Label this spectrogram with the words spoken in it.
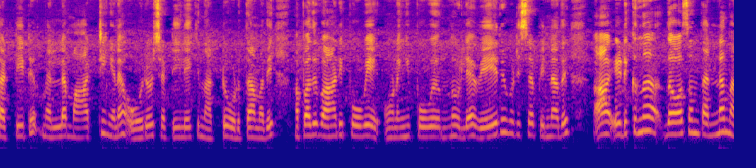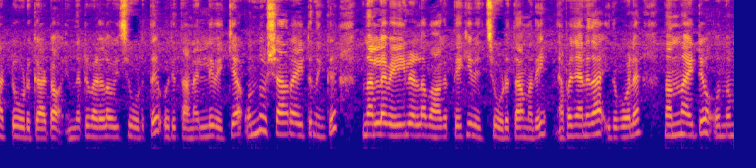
തട്ടിയിട്ട് മെല്ലെ മാറ്റി ഇങ്ങനെ ഓരോ ചട്ടിയിലേക്ക് നട്ട് കൊടുത്താൽ മതി. അപ്പോൾ അത് വാടിപ്പോവേ ഉണങ്ങിപ്പോവേ ഒന്നുമില്ല. വേര് പിടിച്ചാൽ പിന്നെ അത് ആ എടുക്കുന്ന ദിവസം തന്നെ നട്ട് കൊടുക്കുക കേട്ടോ എന്നിട്ട് വെള്ളം ഒഴിച്ച് കൊടുത്ത് ഒരു തണലിൽ വെക്കുക. ഒന്ന് ഉഷാറായിട്ട് നിങ്ങൾക്ക് നല്ല വെയിലുള്ള ഭാഗത്തേക്ക് വെച്ച് കൊടുത്താൽ മതി. അപ്പം ഞാനിതാ ഇതുപോലെ നന്നായിട്ട് ഒന്നും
